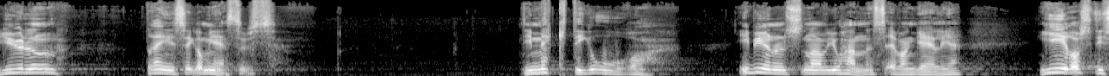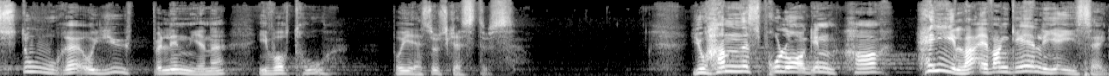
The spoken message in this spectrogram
Julen dreier seg om Jesus. De mektige ordene i begynnelsen av Johannes-evangeliet gir oss de store og djupe linjene i vår tro på Jesus Kristus. Johannesprologen har hele evangeliet i seg.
